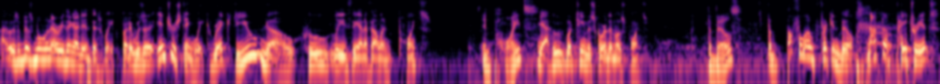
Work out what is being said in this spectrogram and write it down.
I was abysmal in everything I did this week. But it was an interesting week. Rick, do you know who leads the NFL in points? In points? Yeah. Who? What team has scored the most points? The Bills? The Buffalo freaking Bills, not the Patriots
